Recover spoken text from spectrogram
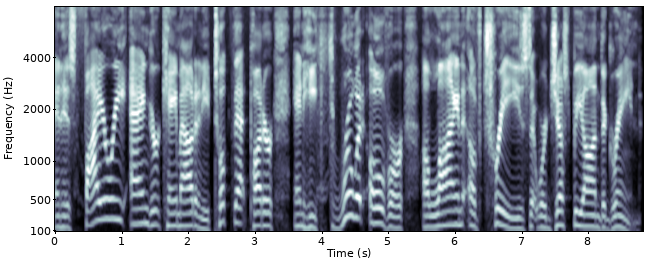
and his fiery anger came out, and he took that putter and he threw it over a line of trees that were just beyond the green.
